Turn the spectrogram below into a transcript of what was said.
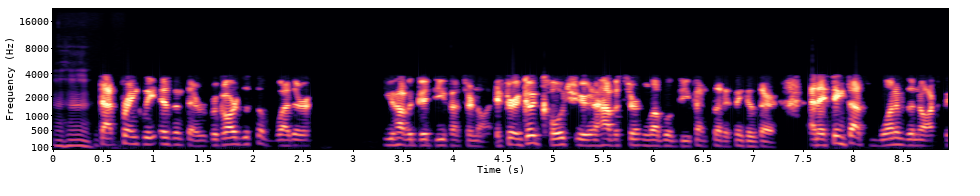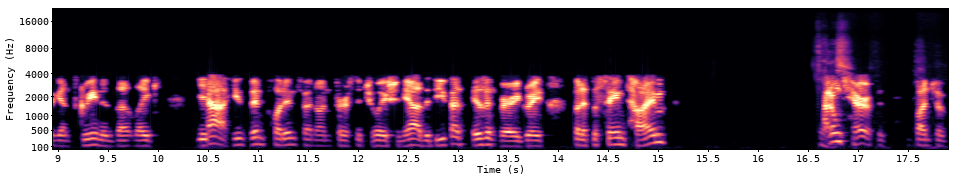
Mm-hmm. that frankly isn't there, regardless of whether you have a good defense or not. If you're a good coach, you're going to have a certain level of defense that I think is there. And I think that's one of the knocks against Green is that, like, yeah, he's been put into an unfair situation. Yeah, the defense isn't very great, but at the same time, I don't care if it's a bunch of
